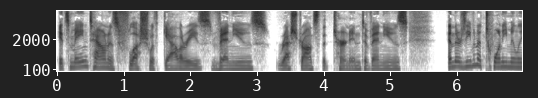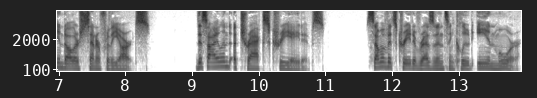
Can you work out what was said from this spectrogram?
its main town is flush with galleries, venues, restaurants that turn into venues, and there's even a $20 million Center for the Arts. This island attracts creatives. Some of its creative residents include Ian Moore,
